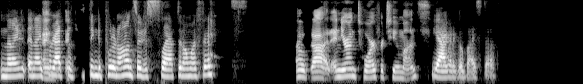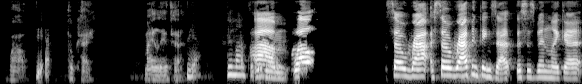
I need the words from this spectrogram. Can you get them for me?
And then I and I And- forgot and- the thing to put it on, so I just slapped it on my face. Oh God. And you're on tour for two months. Yeah, I gotta go buy stuff. Wow. Yeah. Okay. My Atlanta. Two months. better. Um. Well. So wrap. So wrapping things up. This has been like a.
